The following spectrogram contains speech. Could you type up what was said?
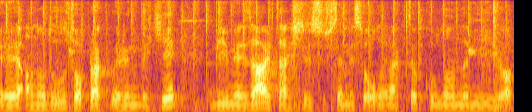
e, Anadolu topraklarındaki bir mezar taşları süslemesi olarak da kullanılabiliyor.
